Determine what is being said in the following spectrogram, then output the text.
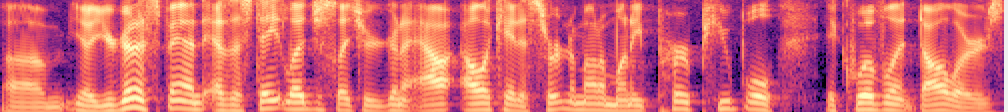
Um, you know, you're going to spend as a state legislature, you're going to al- allocate a certain amount of money per pupil equivalent dollars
